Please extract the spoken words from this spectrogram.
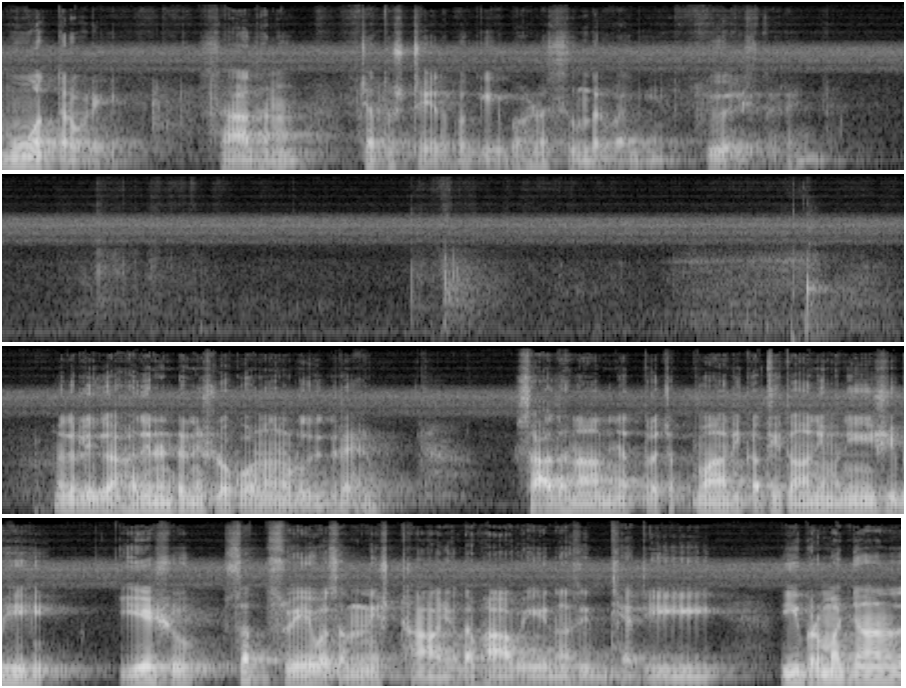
ಮೂವತ್ತರವರೆಗೆ ಸಾಧನ ಚತುಷ್ಟಯದ ಬಗ್ಗೆ ಬಹಳ ಸುಂದರವಾಗಿ ವಿವರಿಸ್ತಾರೆ. ಅದರಲ್ಲಿ ಈಗ ಹದಿನೆಂಟನೇ ಶ್ಲೋಕವನ್ನು ನೋಡುವುದಿದ್ದರೆ ಸಾಧನಾನ್ಯತ್ರ ಚತ್ವಾರಿ ಕಥಿತಾನಿ ಮನೀಷಿಭಿ ಯೇಷು ಸತ್ಸ್ವೇವ ಸನ್ನಿಷ್ಠಾಯದ ಭಾವೇನ ಸಿದ್ಧ್ಯತಿ. ಈ ಬ್ರಹ್ಮಜ್ಞಾನದ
